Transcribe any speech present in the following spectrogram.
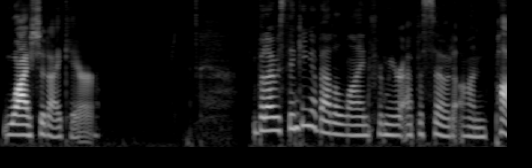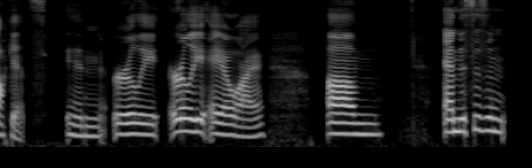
why should I care? But I was thinking about a line from your episode on pockets in early early AOI. Um, and this isn't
